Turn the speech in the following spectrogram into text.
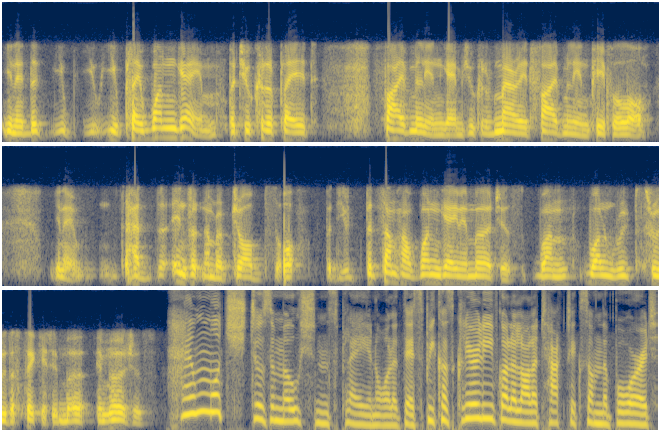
you know, the, you, you, you play one game, but you could have played five million games. You could have married five million people, or you know, had an infinite number of jobs, or but you, but somehow one game emerges, one one route through the thicket emer- emerges. How much does emotions play in all of this? Because clearly you've got a lot of tactics on the board,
